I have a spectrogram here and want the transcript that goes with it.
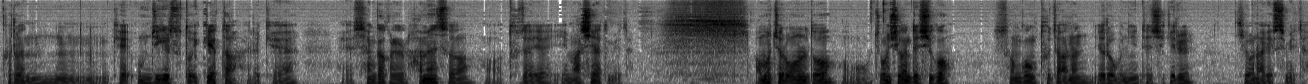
그런 음, 게 움직일 수도 있겠다 이렇게 예, 생각을 하면서 어, 투자에 임하셔야 됩니다. 아무쪼록 오늘도 어, 좋은 시간 되시고 성공 투자하는 여러분이 되시기를 기원하겠습니다.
